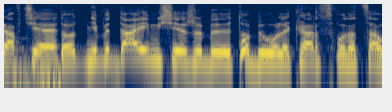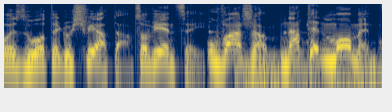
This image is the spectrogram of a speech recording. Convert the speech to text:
Minecrafcie, to nie wydaje mi się, żeby to było lekarstwo na całe zło tego świata. Co więcej, uważam, na ten moment,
